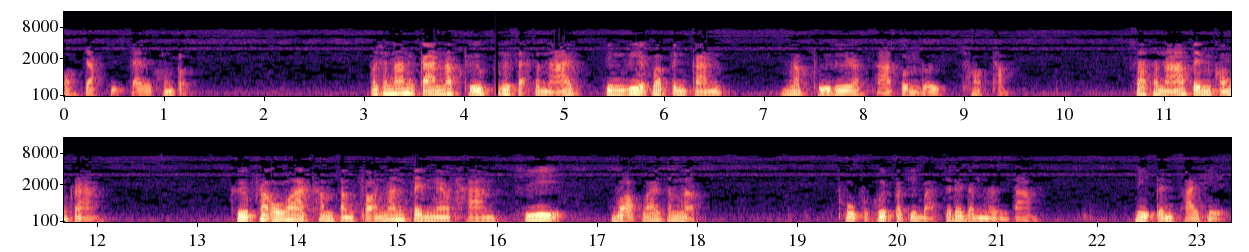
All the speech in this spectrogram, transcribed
ออกจากจิตใจของตนเพราะฉะนั้นการนับถือพุทธศาสนาจึงเรียกว่าเป็นการนับถือหรือรักษาตนโดยชอบธรรมศาสนาเป็นของกลาง คือพระโอวาทคำสั่งสอนนั้นเป็นแนวทางที่บอกไว้สำหรับ ผู้ประพฤติปฏิบัติจะได้ดำเนินตาม นี่เป็นฝ่ายเหตุ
